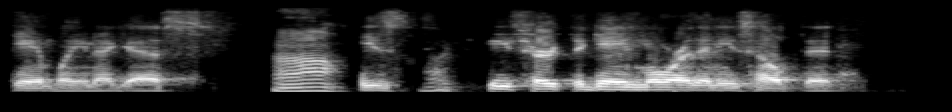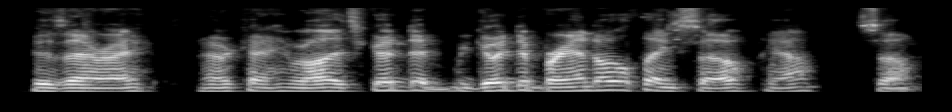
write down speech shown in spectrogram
gambling. I guess uh, he's he's hurt the game more than he's helped it. Is that right? Okay. Well, it's good to good to Brandel thinks so. Yeah. So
